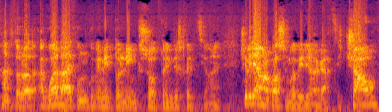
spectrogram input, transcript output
Andatelo a guardare comunque vi metto il link sotto in descrizione. Ci vediamo al prossimo video ragazzi. Ciao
